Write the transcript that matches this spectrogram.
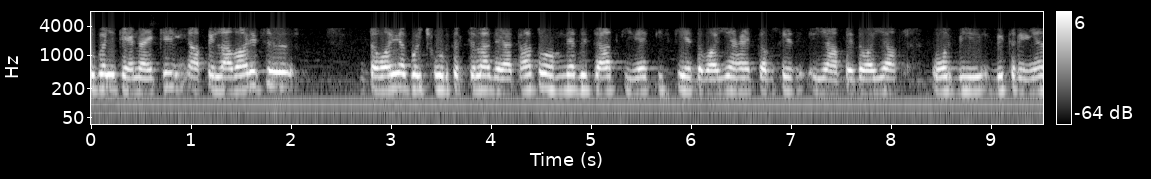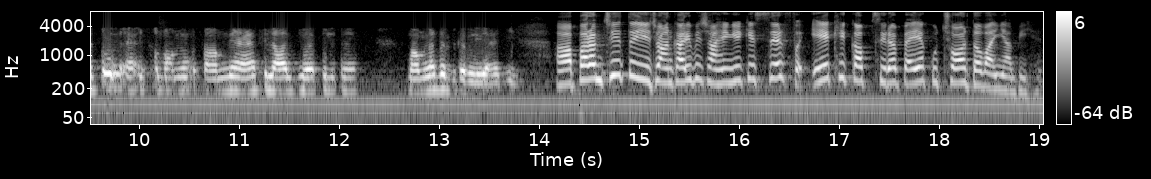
का ये कहना है कि यहाँ पे लावारिस दवाइयाँ कोई छोड़कर चला गया था तो हमने अभी जाँच की है किसकी दवाइयाँ हैं कब से यहाँ पे दवाइयाँ और भी बिक रही हैं तो ऐसा मामला सामने आया फ़िलहाल जो है पुलिस ने मामला दर्ज कर लिया है जी। हाँ परमजीत ये जानकारी भी चाहेंगे कि सिर्फ़ एक ही कप सिरप है या कुछ और दवाइयाँ भी हैं?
